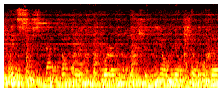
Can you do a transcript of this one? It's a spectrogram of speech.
you insist that the whole world should be on your shoulders.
